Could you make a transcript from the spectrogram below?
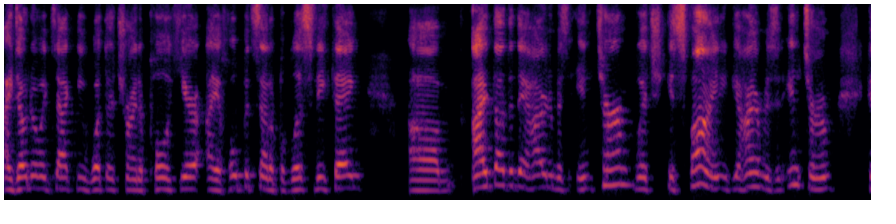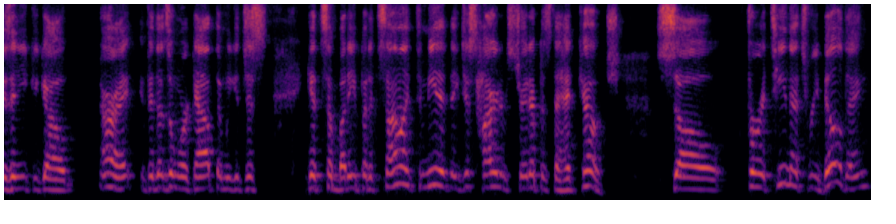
I don't know exactly what they're trying to pull here. I hope it's not a publicity thing. Um, I thought that they hired him as interim, which is fine if you hire him as an interim, because then you could go, all right, if it doesn't work out, then we could just get somebody. But it sounded like to me that they just hired him straight up as the head coach. So for a team that's rebuilding,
